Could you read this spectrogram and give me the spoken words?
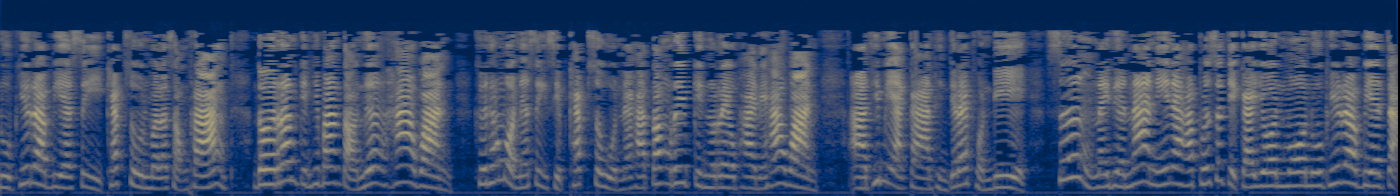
นูพิราเบีย 4 แคปซูลวันละ 2 ครั้ง โดยเริ่มกินที่บ้านต่อเนื่อง 5 วัน คือทั้งหมดเนี่ย40 แคปซูลนะคะ ต้องรีบกินเร็วภายใน 5 วัน ที่มีอาการถึงจะได้ผลดี ซึ่งในเดือนหน้านี้นะคะพฤศจิกายนโมนูพิราเวียจะ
